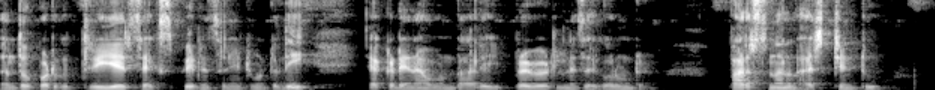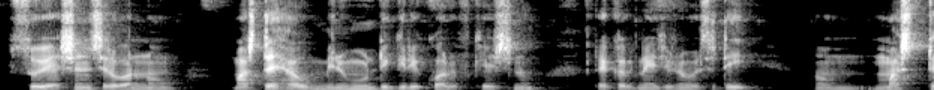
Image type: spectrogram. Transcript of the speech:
దాంతోపాటు త్రీ ఇయర్స్ ఎక్స్పీరియన్స్ అనేటువంటిది ఎక్కడైనా ఉండాలి. ప్రైవేట్లోనే సరే govt personal assistant so essential one must have minimum degree qualification recognise university must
